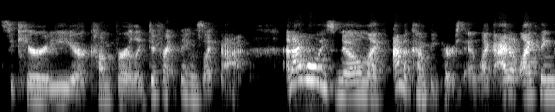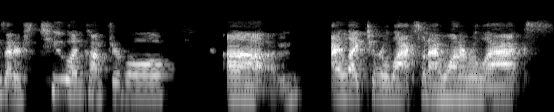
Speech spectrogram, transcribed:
security or comfort, like different things like that. And I've always known like I'm a comfy person. Like I don't like things that are too uncomfortable. Um, I like to relax when I want to relax.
